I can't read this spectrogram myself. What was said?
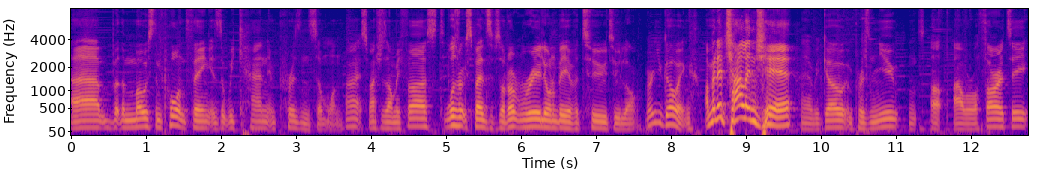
Um, but the most important thing is that we can imprison someone. All right, smash his army first. Wars are expensive, so I don't really want to be here for too, too long. Where are you going? I'm in a challenge here. There we go. Imprison you. Let's up our authority.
